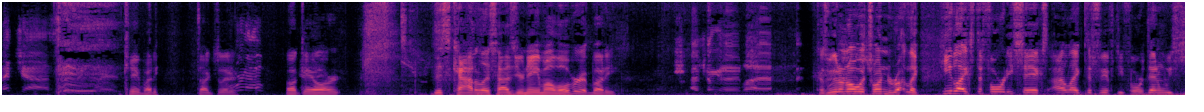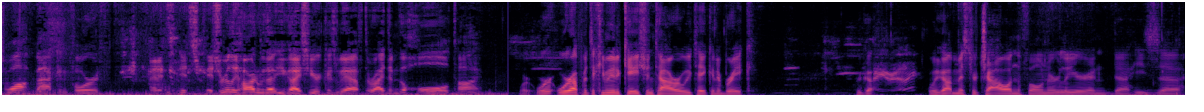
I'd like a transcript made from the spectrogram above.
betcha. Okay, buddy. Talk to you later. We're. Okay, Art. This catalyst has your name all over it, buddy. I figured it was. Because we don't know which one to run. Like he likes the 46, I like the 54. Then we swap back and forth, and it's it's, it's really hard without you guys here because we have to ride them the whole time. We're, we're, we're up at the communication tower. We taking a break. We got Are you really? we got Mr. Chow on the phone earlier, and uh, he's uh,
